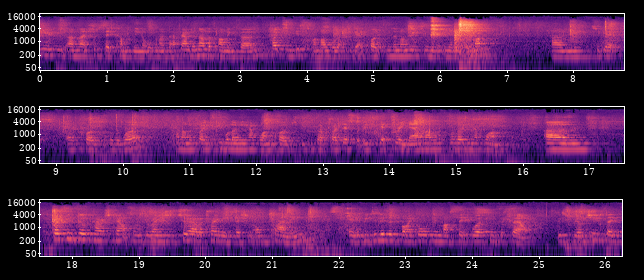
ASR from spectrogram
new, um, I should have said company, not organisation. I found another plumbing firm. Hopefully this time I will actually get a quote from them. I'm meeting them at the end of the month um, to get a quote for the work. And I'm afraid you will only have one quote because I've tried desperately to get three now and I will only have one. Um, Fressingfield Parish Council has arranged a two-hour training session on planning. It will be delivered by Gordon Mussett, working for SELP. This will be on Tuesday, the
